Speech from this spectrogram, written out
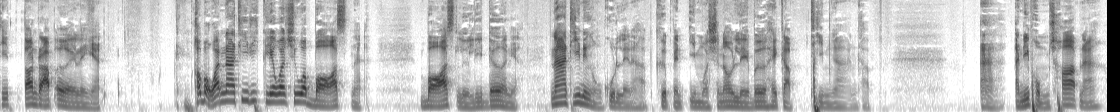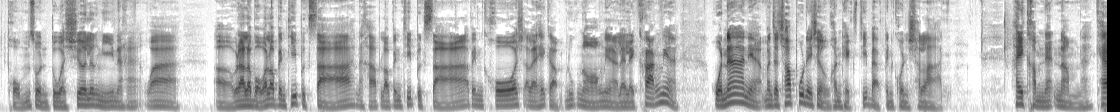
ที่ต้อนรับเอ่ยอะไรเงี้ยเขาบอกว่าหน้าที่ที่เรียกว่าชื่อว่า boss นะ boss หรือ leader เนี่ยหน้าที่หนึ่งของคุณเลยนะครับ คือเป็น emotional labor ให้กับทีมงานครับ อ่าอันนี้ผมชอบนะ ผมส่วนตัวเชื่อเรื่องนี้นะฮะว่าเวลาเราบอกว่าเราเป็นที่ปรึกษานะครับเราเป็นที่ปรึกษาเป็นโค้ชอะไรให้กับลูกน้องเนี่ยหลาย ๆ ครั้งเนี่ยหัวหน้าเนี่ยมันจะชอบพูดในเชิงคอนเท็กซ์ที่แบบเป็นคนฉลาด ให้คำแนะนำนะแค่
